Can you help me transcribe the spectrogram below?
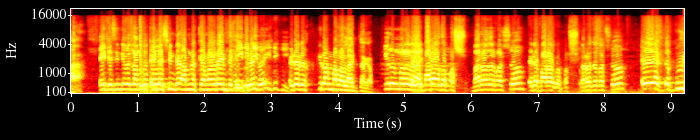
হ্যাঁ। এই ড্রেসিং টেবিল দাম কত? আমরা ক্যামেরাটা ইন থেকে এটা কি ভাই? এটা কি? এটা কিরণ মালা লাইট লাগাবো কিরণ এটা বারো হাজার পাঁচশো। বারো হাজার পাঁচশো? এটা বারো হাজার পাঁচশো। বারো হাজার পাঁচশো? এই একটা দুই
